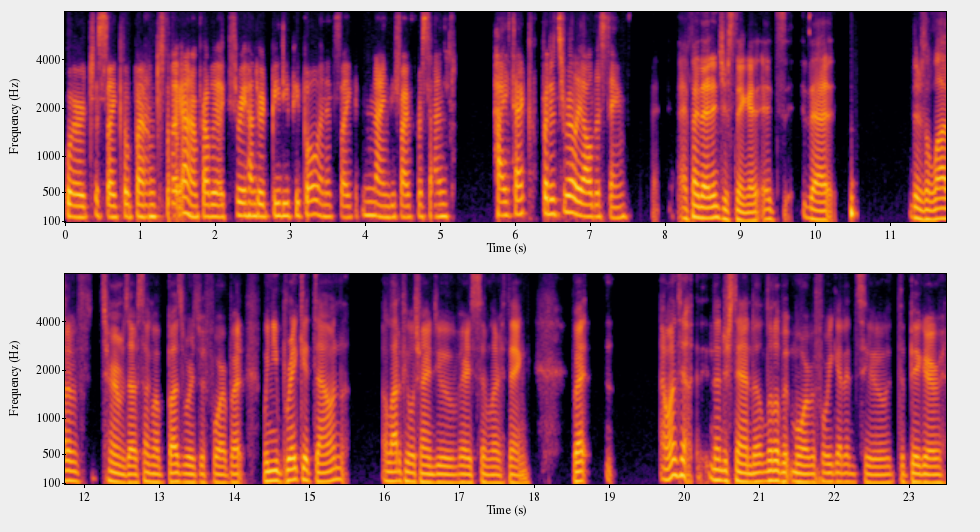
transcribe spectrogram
where just like a bunch, like I don't know, probably like 300 BD people, and it's like 95% high tech, but it's really all the same. I find that interesting. It's that there's a lot of terms. I was talking about buzzwords before, but when you break it down, a lot of people try and do a very similar thing. But I want to understand a little bit more before we get into the bigger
